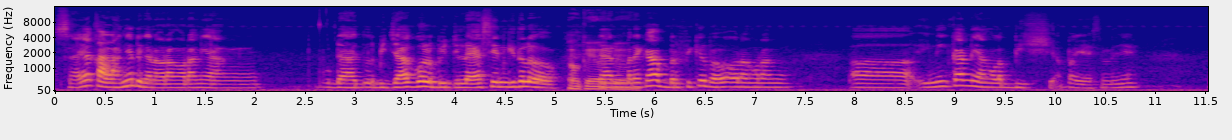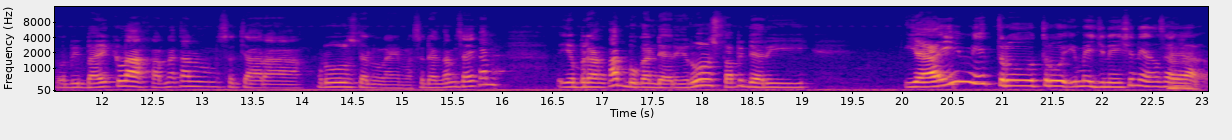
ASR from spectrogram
saya kalahnya dengan orang-orang yang udah lebih jago lebih dilesin gitu loh Oke dan mereka berpikir bahwa orang-orang eh, ini kan yang lebih apa ya istilahnya lebih baik lah karena kan secara rules dan lain-lain. Sedangkan saya kan ya berangkat bukan dari rules tapi dari ya ini true true imagination yang saya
